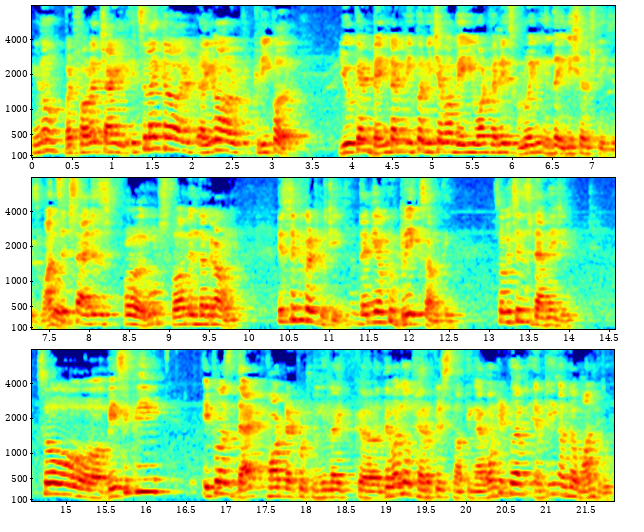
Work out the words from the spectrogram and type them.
You know, but for a child, it's like a, a, you know a creeper. You can bend a creeper whichever way you want when it's growing in the initial stages. Once its had its roots firm in the ground, it's difficult to change. Then you have to break something, so which is damaging. So basically, it was that thought that put me like uh, there were no therapists, nothing. I wanted to have everything under one roof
